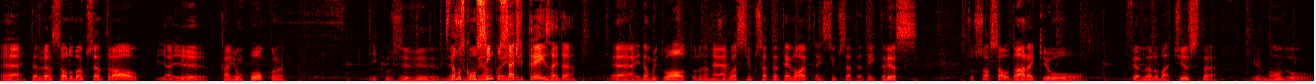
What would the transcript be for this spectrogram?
É, intervenção do Banco Central, e aí caiu um pouco, né? Inclusive. Estamos com 5,73, Aidan. É, ainda muito alto, né? É. Chegou a 5,79, está em 5,73. Deixa eu só saudar aqui o Fernando Batista, irmão do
